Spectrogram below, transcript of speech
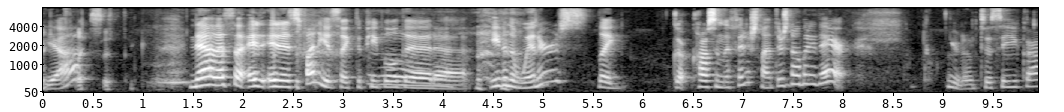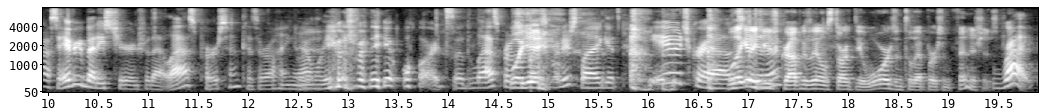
Yeah. No, that's it, and it's funny. It's like the people that uh, even the winners, like crossing the finish line. There's nobody there. You know, to see you cross. Everybody's cheering for that last person because they're all hanging out waiting for the award. So the last person Well, yeah. the finish line gets huge crowds. Well, they get a huge know? crowd because they don't start the awards until that person finishes. Right.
